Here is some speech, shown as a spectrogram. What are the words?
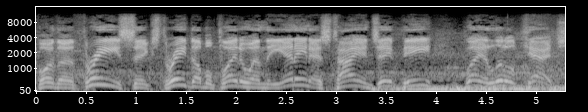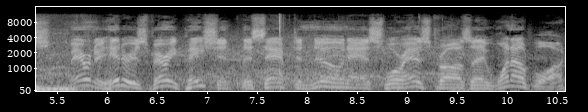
for the 3-6-3 double play to end the inning as Ty and JP play a little catch. Mariner hitters very patient this afternoon as Suarez draws a one-out walk.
